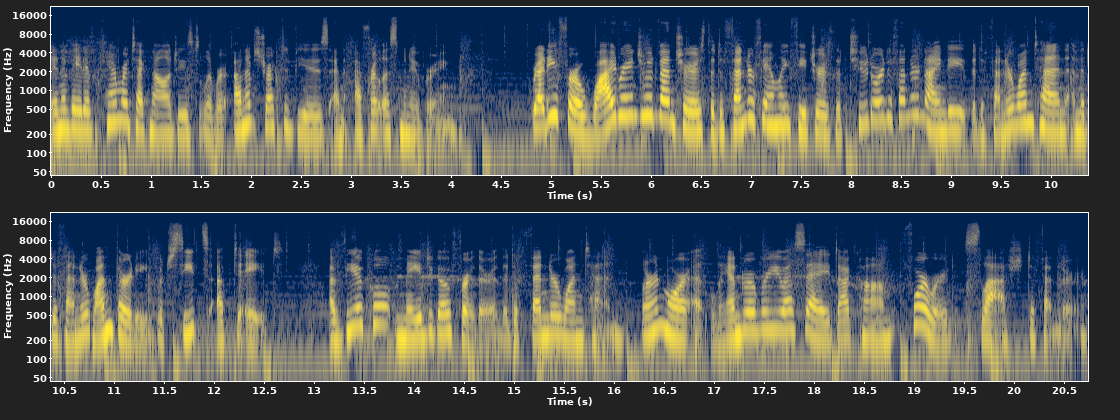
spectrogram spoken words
Innovative camera technologies deliver unobstructed views and effortless maneuvering. Ready for a wide range of adventures, the Defender family features the two door Defender 90, the Defender 110, and the Defender 130, which seats up to eight. a vehicle made to go further, the Defender 110. Learn more at LandRoverUSA.com forward slash Defender.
